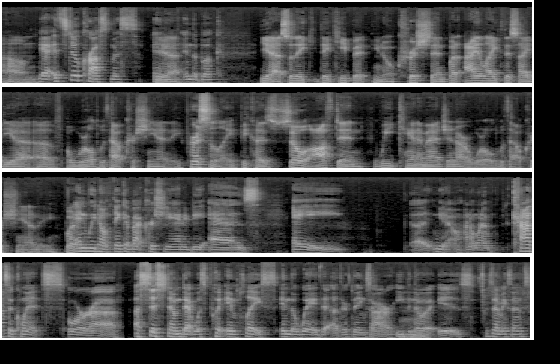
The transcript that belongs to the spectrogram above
Um, Yeah, it's still Christmas in, Yeah. in the book. yeah, so they they keep it, you know, Christian, but I like this idea of a world without Christianity personally because so often we can't imagine our world without Christianity. But And we don't think about Christianity as a, uh, you know, I don't want to consequence or uh, a system that was put in place in the way that other things are, even though it is. Does that make sense?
